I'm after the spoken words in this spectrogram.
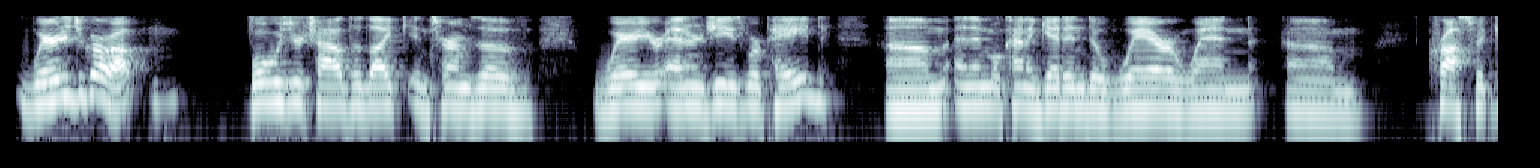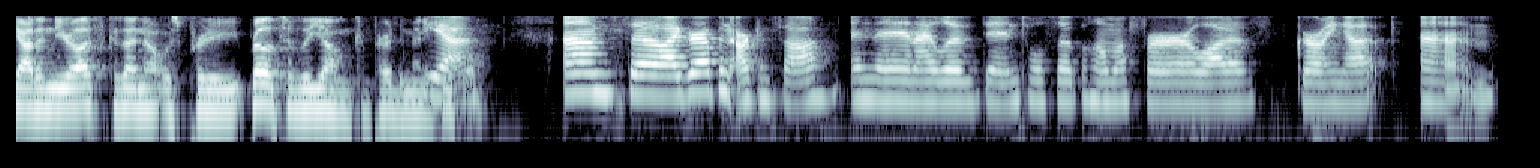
where did you grow up? What was your childhood like in terms of where your energies were paid? Um, and then we'll kind of get into where, when um, CrossFit got into your life, because I know it was pretty relatively young compared to many Yeah. people. Um, so I grew up in Arkansas and then I lived in Tulsa, Oklahoma for a lot of growing up. Um,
